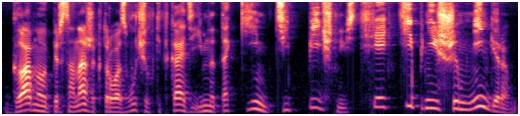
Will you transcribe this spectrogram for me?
главного персонажа, которого озвучил Киткади, именно таким типичным, стереотипнейшим нигером?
